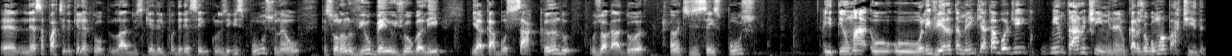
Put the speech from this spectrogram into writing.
É, nessa partida que ele atuou pelo lado esquerdo, ele poderia ser inclusive expulso, né? O Pessolano viu bem o jogo ali e acabou sacando o jogador antes de ser expulso. E tem uma, o, o Oliveira também que acabou de entrar no time, né? O cara jogou uma partida.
